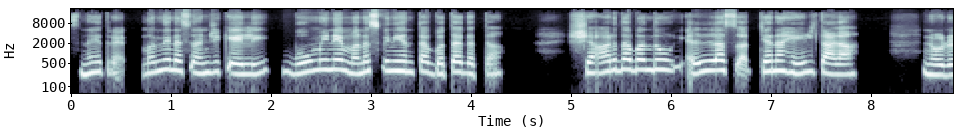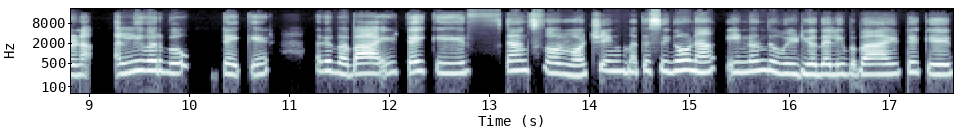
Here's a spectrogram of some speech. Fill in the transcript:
ಸ್ನೇಹಿತರೆ, ಮುಂದಿನ ಸಂಚಿಕೆಯಲ್ಲಿ ಭೂಮಿನೇ ಮನಸ್ವಿನಿ ಅಂತ ಗೊತ್ತಾಗತ್ತಾ? ಶಾರದಾ ಬಂದು ಎಲ್ಲ ಸತ್ಯನ ಹೇಳ್ತಾಳ? ನೋಡೋಣ, ಅಲ್ಲಿವರೆಗೂ ಟೇಕ್ ಕೇರ್ ಅದೇ bye take care thanks for watching ಮತ್ತೆ ಸಿಗೋಣ ಇನ್ನೊಂದು ವಿಡಿಯೋದಲ್ಲಿ ಬಾಯ್ ಟೇಕ್ ಕೇರ್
